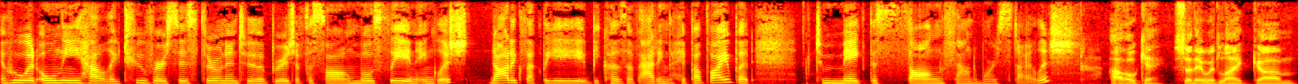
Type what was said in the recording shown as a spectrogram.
and who would only have like two verses thrown into the bridge of the song, mostly in English. Not exactly because of adding the hip hop vibe, but to make the song sound more stylish. Uh, okay, so they would like. Um,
